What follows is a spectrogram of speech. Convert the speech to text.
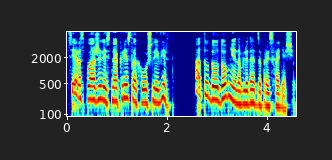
Все расположились на креслах и ушли верт. Оттуда удобнее наблюдать за происходящим.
